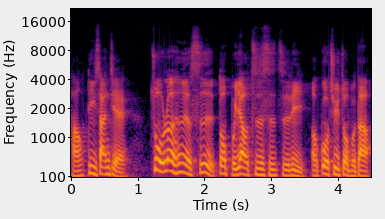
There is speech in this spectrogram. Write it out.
好，第三节，做任何事都不要自私自利哦，过去做不到。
